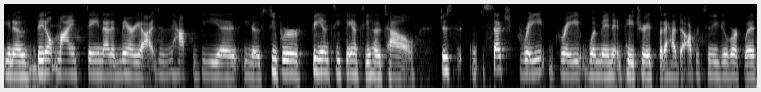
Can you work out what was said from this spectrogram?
you know, they don't mind staying at a Marriott. It doesn't have to be a, you know, super fancy, fancy hotel just such great, great women and patriots that I had the opportunity to work with.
